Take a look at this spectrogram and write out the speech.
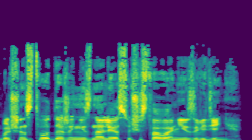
Большинство даже не знали о существовании заведения.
